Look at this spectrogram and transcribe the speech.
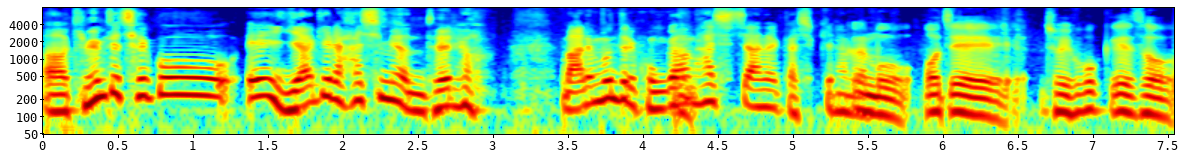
어, 김영태 최고의 이야기를 하시면 되려 많은 분들이 공감하시지 않을까 싶긴 합니다. 그러니까 뭐 어제 저희 후보께서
